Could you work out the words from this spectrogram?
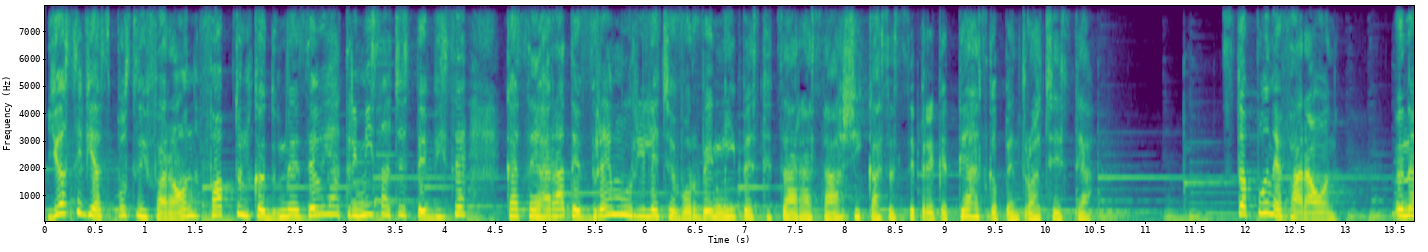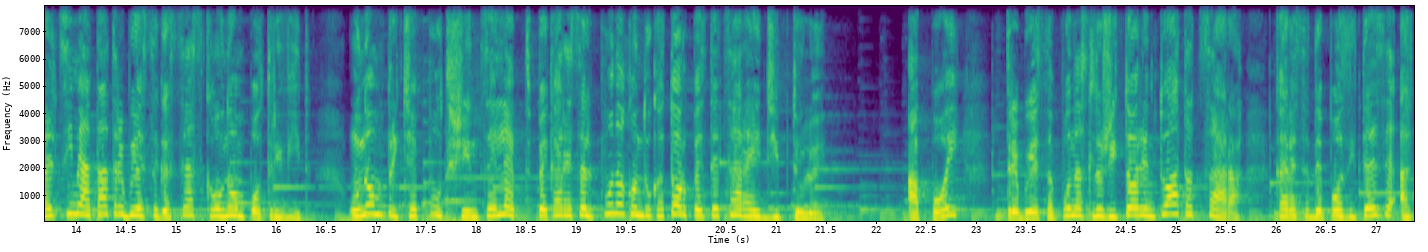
Iosif i-a spus lui Faraon faptul că Dumnezeu i-a trimis aceste vise ca să-i arate vremurile ce vor veni peste țara sa și ca să se pregătească pentru acestea. Stăpâne Faraon, înălțimea ta trebuie să găsească un om potrivit, un om priceput și înțelept pe care să-l pună conducător peste țara Egiptului. Apoi, trebuie să pună slujitori în toată țara, care să depoziteze a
